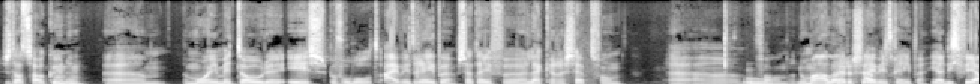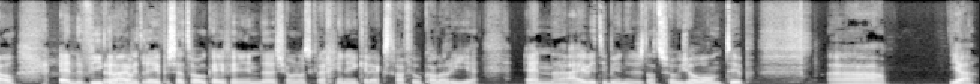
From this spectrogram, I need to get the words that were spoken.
Dus dat zou kunnen. Mhm. um, een mooie methode is bijvoorbeeld eiwitrepen. Zet even een lekker recept van uh, van normale eiwitrepen. Ja, die is voor jou. En de vegan eiwitrepen zetten we ook even in de show notes. Krijg je in één keer extra veel calorieën en uh, eiwitten binnen. Dus dat is sowieso wel een tip. Uh, ja,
